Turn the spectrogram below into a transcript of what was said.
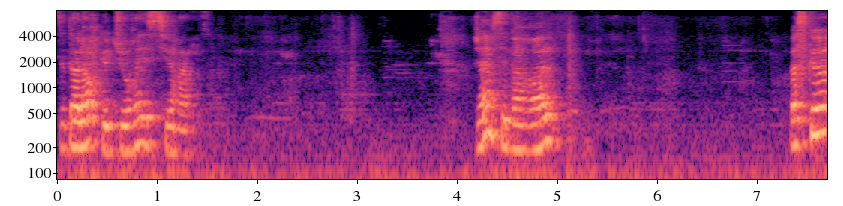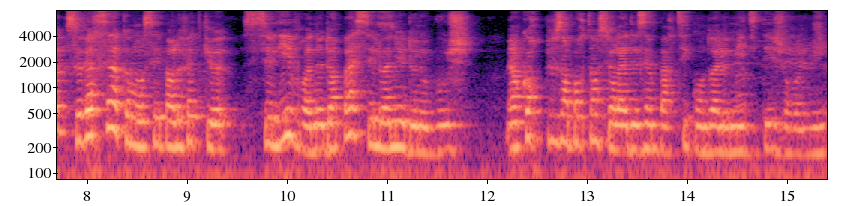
c'est alors que tu réussiras. J'aime ces paroles parce que ce verset a commencé par le fait que ce livre ne doit pas s'éloigner de nos bouches, mais encore plus important sur la deuxième partie qu'on doit le méditer jour et nuit.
